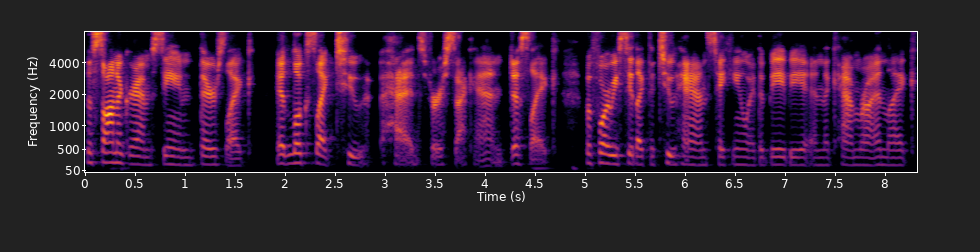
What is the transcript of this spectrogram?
the sonogram scene, there's like it looks like two heads for a second, just like before we see like the two hands taking away the baby and the camera and like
